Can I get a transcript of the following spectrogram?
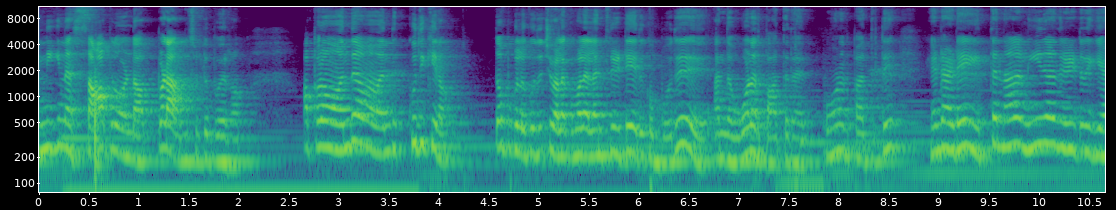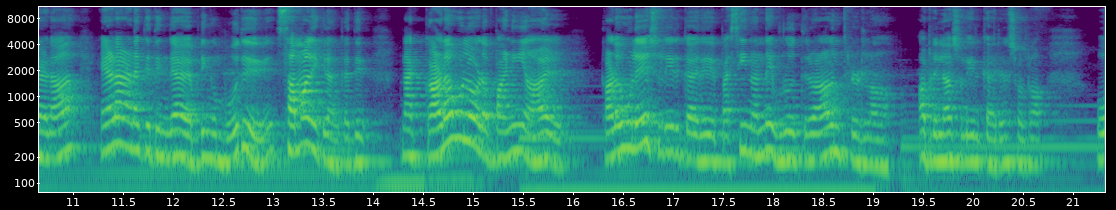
இன்றைக்கி நான் சாப்பிடுவேன்டா. அப்படா அப்படின்னு சொல்லிட்டு போயிடுறான். அப்புறம் வந்து அவன் வந்து குதிக்கிறான். தோப்புக்குள்ளே குதிச்சு வழக்கம் எல்லாம் திருட்டே இருக்கும்போது அந்த ஓனர் பார்த்துறாரு ஓனர் பார்த்துட்டு ஏண்டா டே இத்தனை நாள் நீ தான் திருட்டு இருக்கியாடா? ஏடா நடக்குதுங்க? அப்படிங்கும்போது சமாளிக்கிறான் கதிர். நான் கடவுளோட பணியால் கடவுளே சொல்லியிருக்காரு பசின்னு வந்தால் இவ்வளோ திருநாளும் திருடலாம். அப்படிலாம் சொல்லியிருக்காருன்னு சொல்கிறான் ஓ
